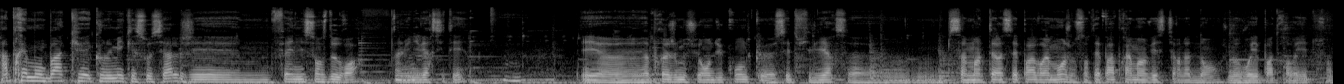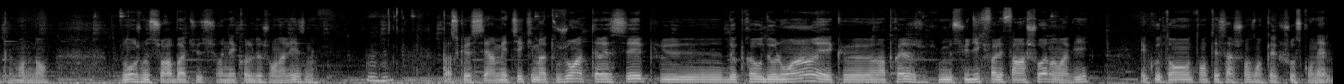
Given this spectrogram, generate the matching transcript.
Après mon bac économique et social, j'ai hum, fait une licence de droit à l'université. Et euh, après, je me suis rendu compte que cette filière, ça, ça m'intéressait pas vraiment. Je me sentais pas prêt à m'investir là-dedans. Je me voyais pas travailler tout simplement dedans. Donc, je me suis rabattu sur une école de journalisme. Parce que c'est un métier qui m'a toujours intéressé, plus de près ou de loin, et que après, je me suis dit qu'il fallait faire un choix dans ma vie, et qu'autant tenter sa chance dans quelque chose qu'on aime.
